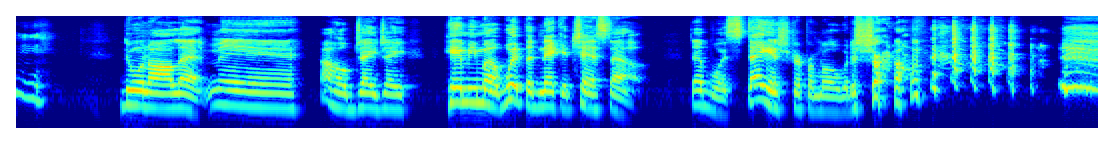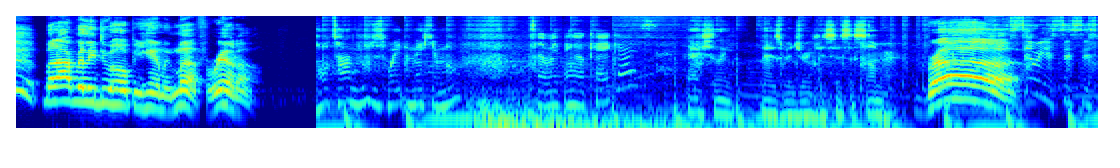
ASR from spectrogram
doing all that. Man, I hope JJ hem him up with the naked chest out. That boy stay in stripper mode with a shirt off. but I really do hope he hem him up for real though. whole time you were just waiting to make your move? Is everything okay, guys? Actually, Liv's been drinking since the summer. Bruh. Serious, sisters.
